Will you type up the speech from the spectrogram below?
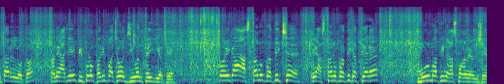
ઉતારેલો હતો અને આજે એ પીપળો ફરી પાછો જીવંત થઈ ગયો છે. તો એક આ આસ્થાનું પ્રતીક છે. એ આસ્થાનું પ્રતીક અત્યારે મૂળમાંથી નાશ પામેલ છે.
